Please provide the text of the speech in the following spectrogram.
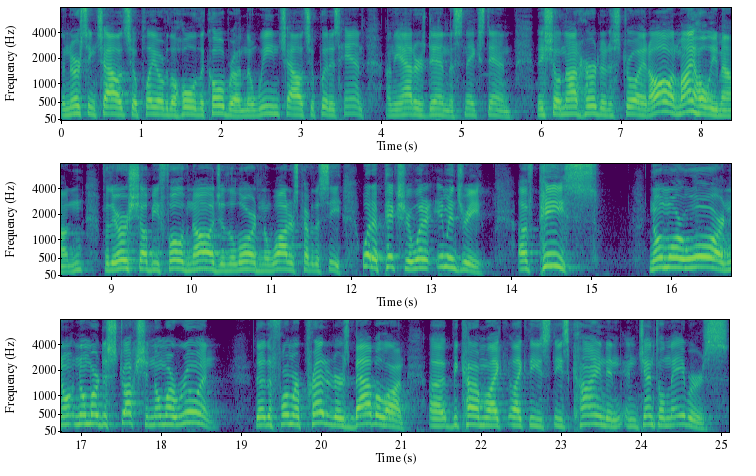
The nursing child shall play over the hole of the cobra, and the weaned child shall put his hand on the adder's den, the snake's den. They shall not hurt or destroy at all on my holy mountain, for the earth shall be full of knowledge of the Lord, and the waters cover the sea. What a picture, what an imagery of peace. No more war, no, no more destruction, no more ruin. The, the former predators, Babylon, uh, become like, like these, these kind and, and gentle neighbors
